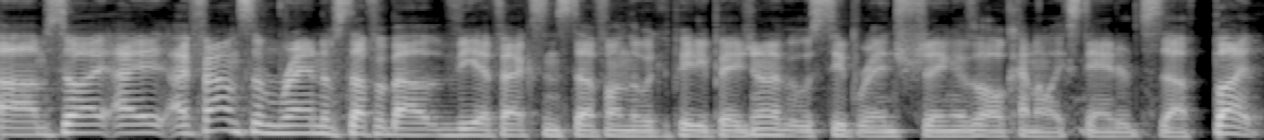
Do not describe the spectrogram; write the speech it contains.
um, so I, I I found some random stuff about VFX and stuff on the Wikipedia page. None of it was super interesting. It was all kind of like standard stuff. But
